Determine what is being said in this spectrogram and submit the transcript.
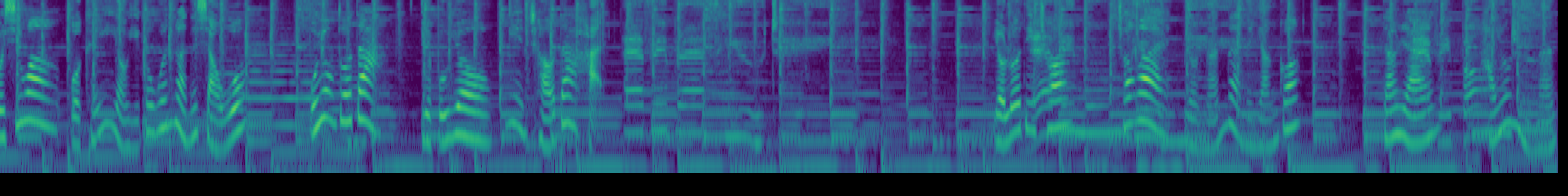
我希望我可以有一个温暖的小窝，不用多大，也不用面朝大海，有落地窗，窗外有暖暖的阳光，当然还有你们。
